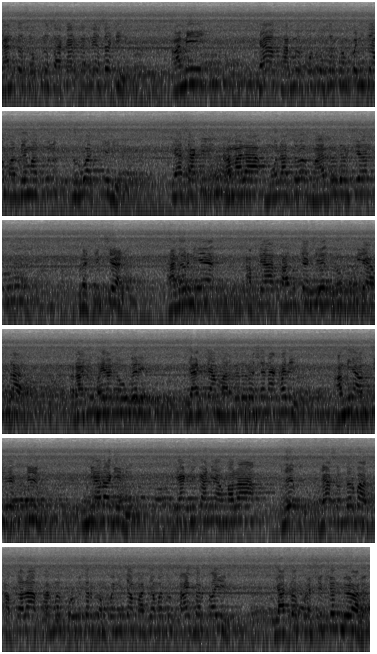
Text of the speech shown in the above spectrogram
यांचं स्वप्न साकार करण्यासाठी आम्ही ह्या फार्मर प्रोड्युसर कंपनीच्या माध्यमातून सुरुवात केली. त्यासाठी आम्हाला मोलाचं मार्गदर्शन प्रशिक्षण आदरणीय आपल्या तालुक्याचे लोकप्रिय आमदार राजूभैया नवघरे यांच्या मार्गदर्शनाखाली आम्ही आमची एक टीम पुण्याला गेली. त्या ठिकाणी आम्हाला हे ह्या संदर्भात आपल्याला फार्मर प्रोड्युसर कंपनीच्या माध्यमातून काय करता येईल याचं प्रशिक्षण मिळालं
